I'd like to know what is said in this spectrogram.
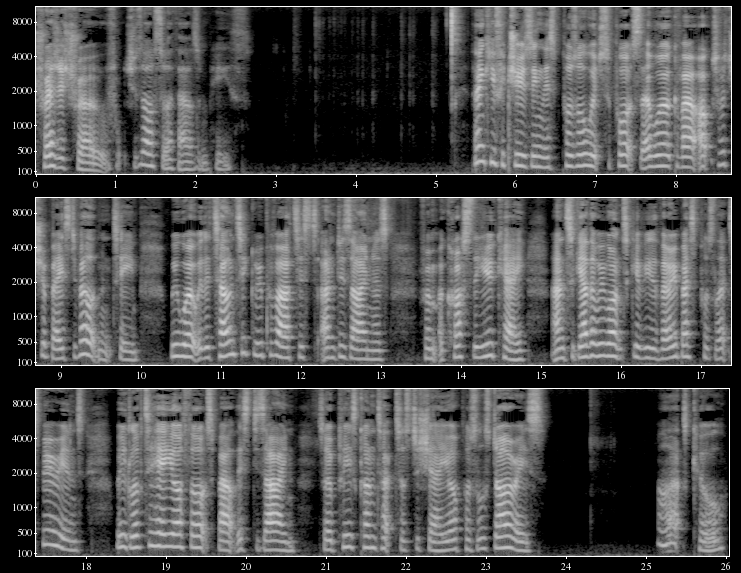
Treasure Trove, which is also a thousand piece. Thank you for choosing this puzzle, which supports the work of our Oxfordshire-based development team. We work with a talented group of artists and designers from across the UK, and together we want to give you the very best puzzle experience. We'd love to hear your thoughts about this design, so please contact us to share your puzzle stories. Oh, that's cool.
